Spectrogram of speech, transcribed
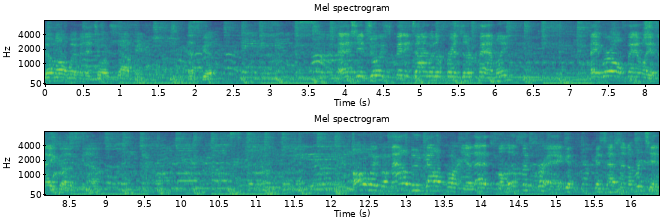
Don't all women enjoy shopping. That's good. And she enjoys spending time with her friends and her family. Hey, we're all family at Mako's, you know. Way from Malibu, California, that is Melissa Craig, contestant number 10.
